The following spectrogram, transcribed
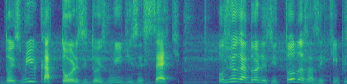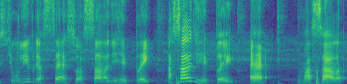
2014 e 2017 os jogadores de todas as equipes tinham livre acesso à sala de replay. A sala de replay é uma sala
